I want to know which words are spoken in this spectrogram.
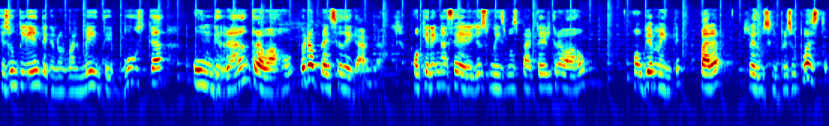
Es un cliente que normalmente busca un gran trabajo, pero a precio de ganga. O quieren hacer ellos mismos parte del trabajo, obviamente, para reducir presupuesto.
